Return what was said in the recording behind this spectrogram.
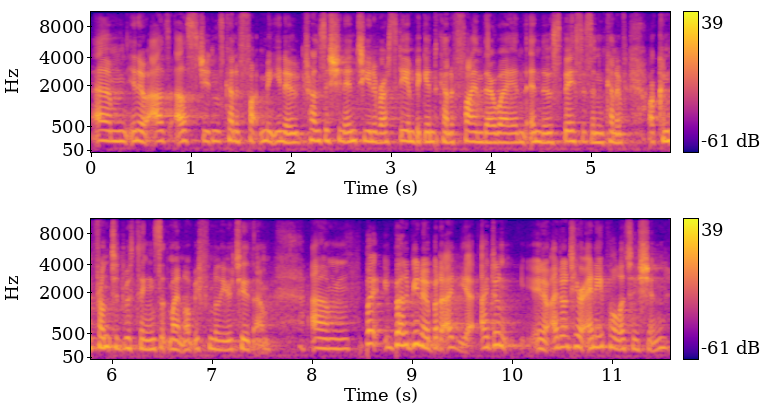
um, you know, as, as students kind of, you know, transition into university and begin to kind of find their way in, in those spaces and kind of are confronted with things that might not be familiar to them. Um, but, but, you know, but I, I, don't, you know, I don't hear any politician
